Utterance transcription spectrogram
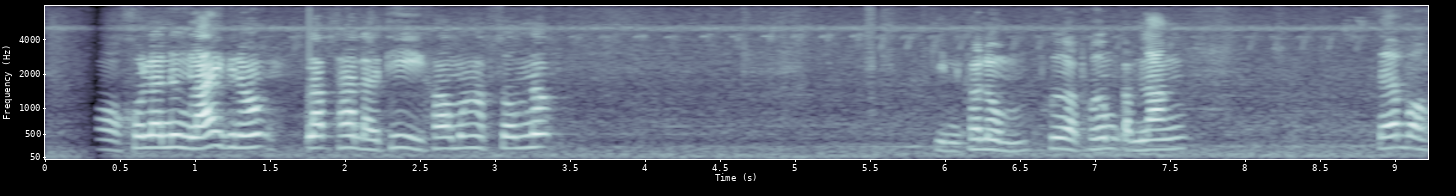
ำออกคนละหนึ่งไลค์พี่น้อง รับท่านใดที่เข้ามารับชมเนาะกินขนมเพื่อเพิ่มกำลังแซ่บบอก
